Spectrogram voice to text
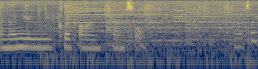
And then you click on cancel. And that's it.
